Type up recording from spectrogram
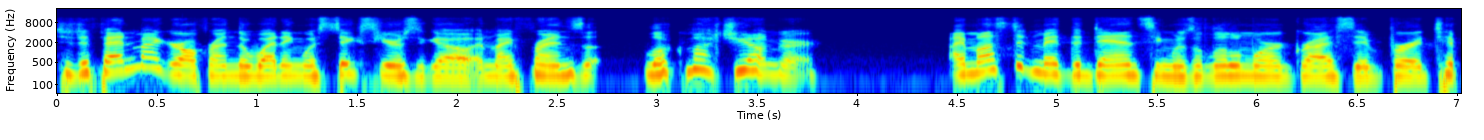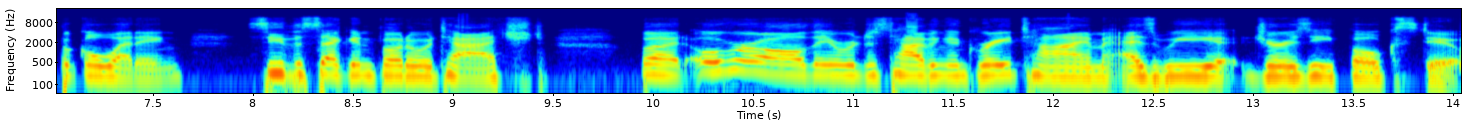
To defend my girlfriend, the wedding was six years ago, and my friends look much younger. I must admit the dancing was a little more aggressive for a typical wedding. See the second photo attached. But overall, they were just having a great time as we Jersey folks do.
